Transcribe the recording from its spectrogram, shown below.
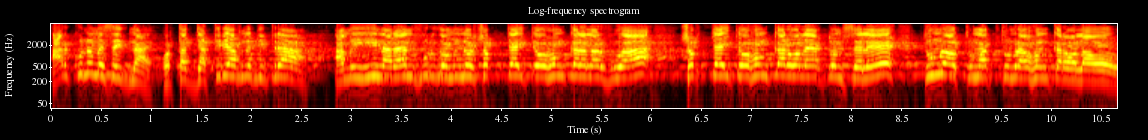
আর কোনো মেসেজ নাই। অর্থাৎ জাতিরে আপনি দিতরা, আমি ই নারায়ণপুর জমিনের সবচাইতে অহংকার আলার ভুয়া সবচাইতে অহংকারওয়ালা একজন ছেলে, তোমরাও তোমার, তোমরা অহংকারওয়ালাও।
